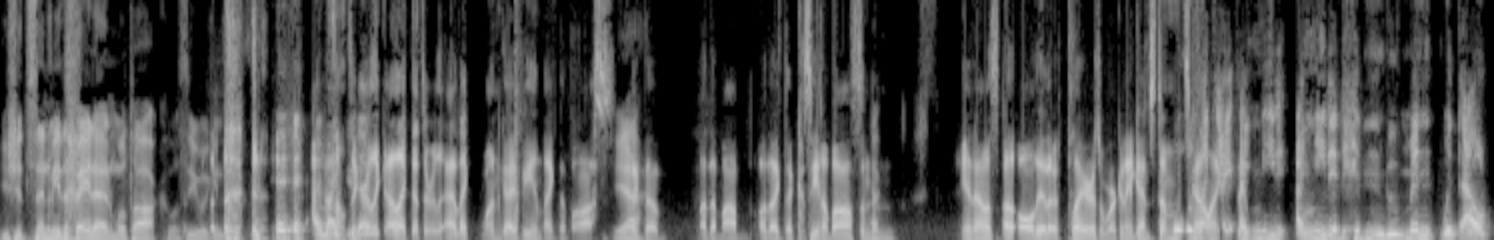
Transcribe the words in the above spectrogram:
You should send me the beta and we'll talk. We'll see what we can do. I that might sounds do like that. really i like that's a really i like one guy being like the boss Yeah. like the uh, the mob or like the casino boss and then you know uh, all the other players are working against him Well, it's it kind of like, like, I, I the- needed I needed hidden movement without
